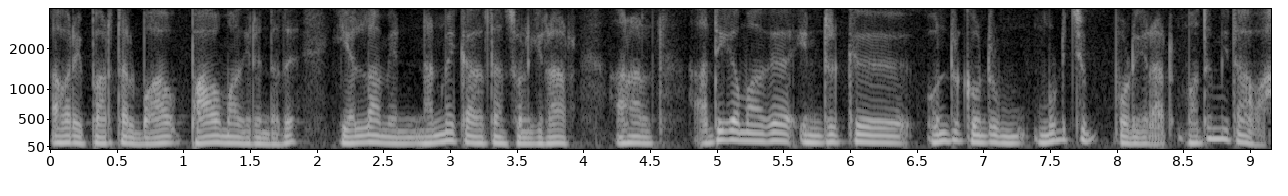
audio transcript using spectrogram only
அவரை பார்த்தால் பா பாவமாக இருந்தது. எல்லாம் என் நன்மைக்காகத்தான் சொல்கிறார். ஆனால் அதிகமாக இன்றுக்கு ஒன்றுக்கொன்று முடிச்சு போடுகிறார். மதுமிதாவா?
